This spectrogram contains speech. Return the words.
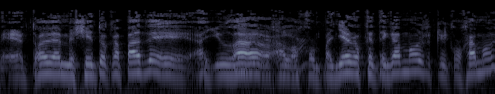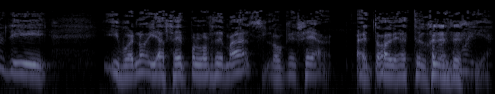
eh, todavía me siento capaz de ayudar a los compañeros que tengamos, que cojamos y, y bueno, y hacer por los demás lo que sea. Eh, todavía estoy con energía.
